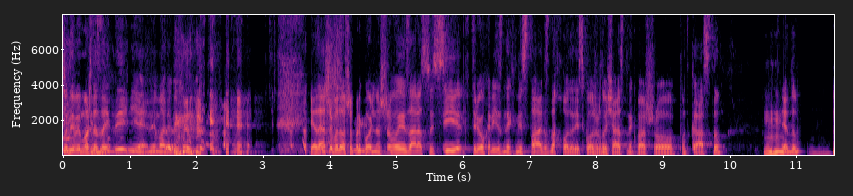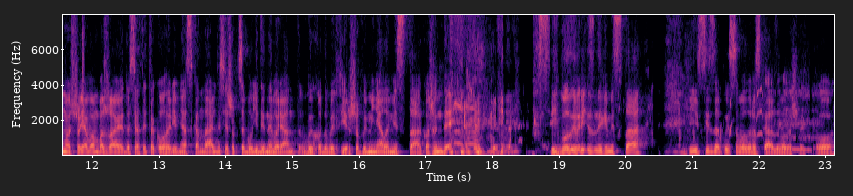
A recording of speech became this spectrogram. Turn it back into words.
Куди ви можете зайти? Ні, нема такого. Я знаю, що подав, що прикольно, що ви зараз усі в трьох різних містах знаходитесь, кожен учасник вашого подкасту. Я думаю, що я вам бажаю досягти такого рівня скандальності, щоб це був єдиний варіант виходу в ефір, щоб ви міняли міста кожен день. Всі були в різних містах і всі записували, розказували щось. О,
